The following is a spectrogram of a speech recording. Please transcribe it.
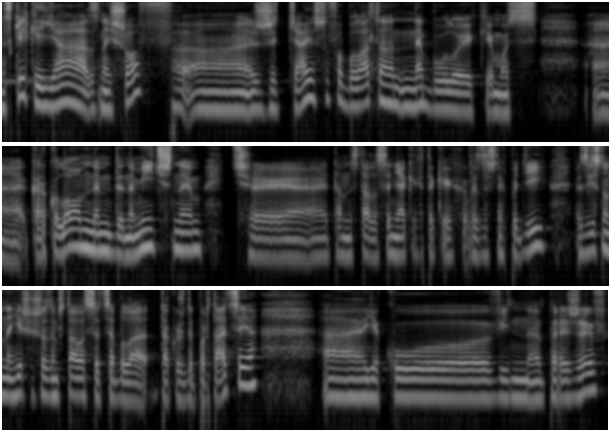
Наскільки я знайшов, е, життя Юсуфа Булата не було якимось е, карколомним, динамічним, чи там не сталося ніяких таких визначних подій. Звісно, найгірше, що з ним сталося, це була також депортація, е, яку він пережив.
